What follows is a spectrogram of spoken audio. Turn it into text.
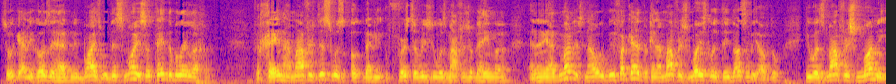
So again, he goes ahead and he buys with this mois a teida b'lei lechem. V'chein. This was uh, that he first originally was mafresh of behema, and then he had money. Now it will be faked. V'chein hamafresh mois le'teidas v'yavdu. He was mafresh money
